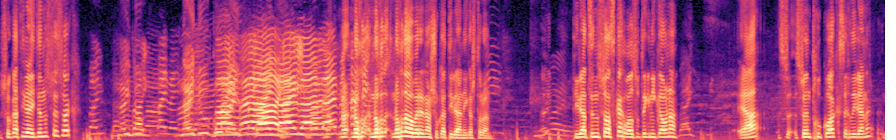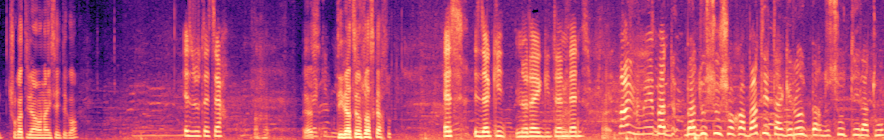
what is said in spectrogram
Sokatira egiten duzu zuek? Nahi bai. Nahi dugu, Bai, bai, bai, bai, bai. No- Ea, zu- zuen trukoak zer diren, eh? sokatiran ona izaiteko? Ez dut ezer. Ez? Tiratzen duzu azkar zuk? Ez, ez dakit nora egiten den. Bai, me bad, baduzu soka bat eta gero berduzu telatu.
